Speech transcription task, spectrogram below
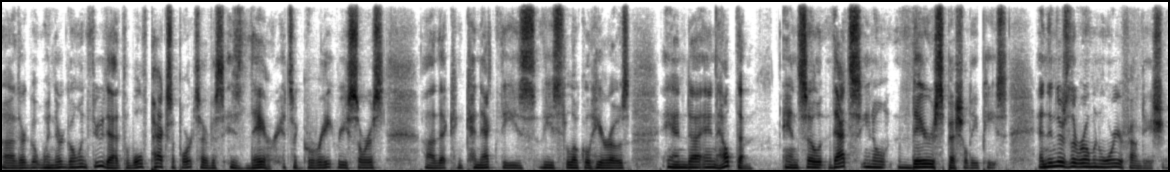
Uh, they're when they're going through that the wolfpack support service is there. It's a great resource uh, that can connect these these local heroes and uh, and help them. And so that's you know their specialty piece. And then there's the roman warrior foundation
